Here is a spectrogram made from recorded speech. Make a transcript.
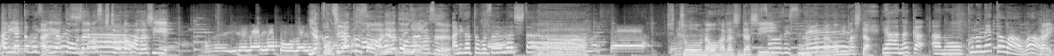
ありがとうございましたありがとうございます貴重なお話いこれいろいろありがとうございます。やこちらこそありがとうございますありがとうございました。いや貴重なお話だしそうですね。なんか和みました。いやーなんかあのこのねタワーは、はい。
